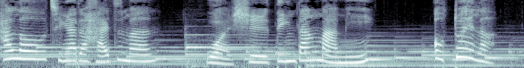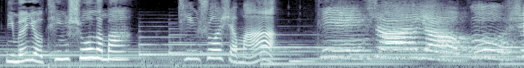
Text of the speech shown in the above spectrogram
Hello，亲爱的孩子们，我是叮当妈咪。哦，对了，你们有听说了吗？听说什么？听说有故事。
